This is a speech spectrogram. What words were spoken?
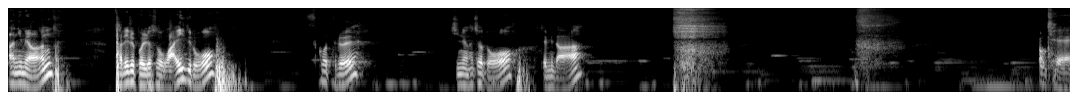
아니면 다리를 벌려서 와이드로 스쿼트를 진행하셔도 됩니다. 오케이.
